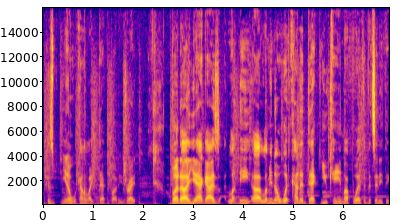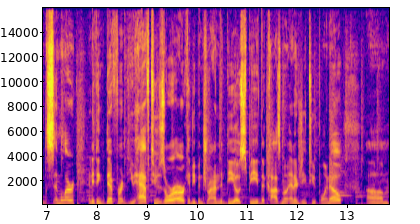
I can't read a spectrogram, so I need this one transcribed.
because you know we're kind of like deck buddies, right? But uh, yeah, guys, let me uh, let me know what kind of deck you came up with. If it's anything similar, anything different. Do you have two Zoroark? Have you been trying the Dio Speed, the Cosmo Energy 2.0? Um,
